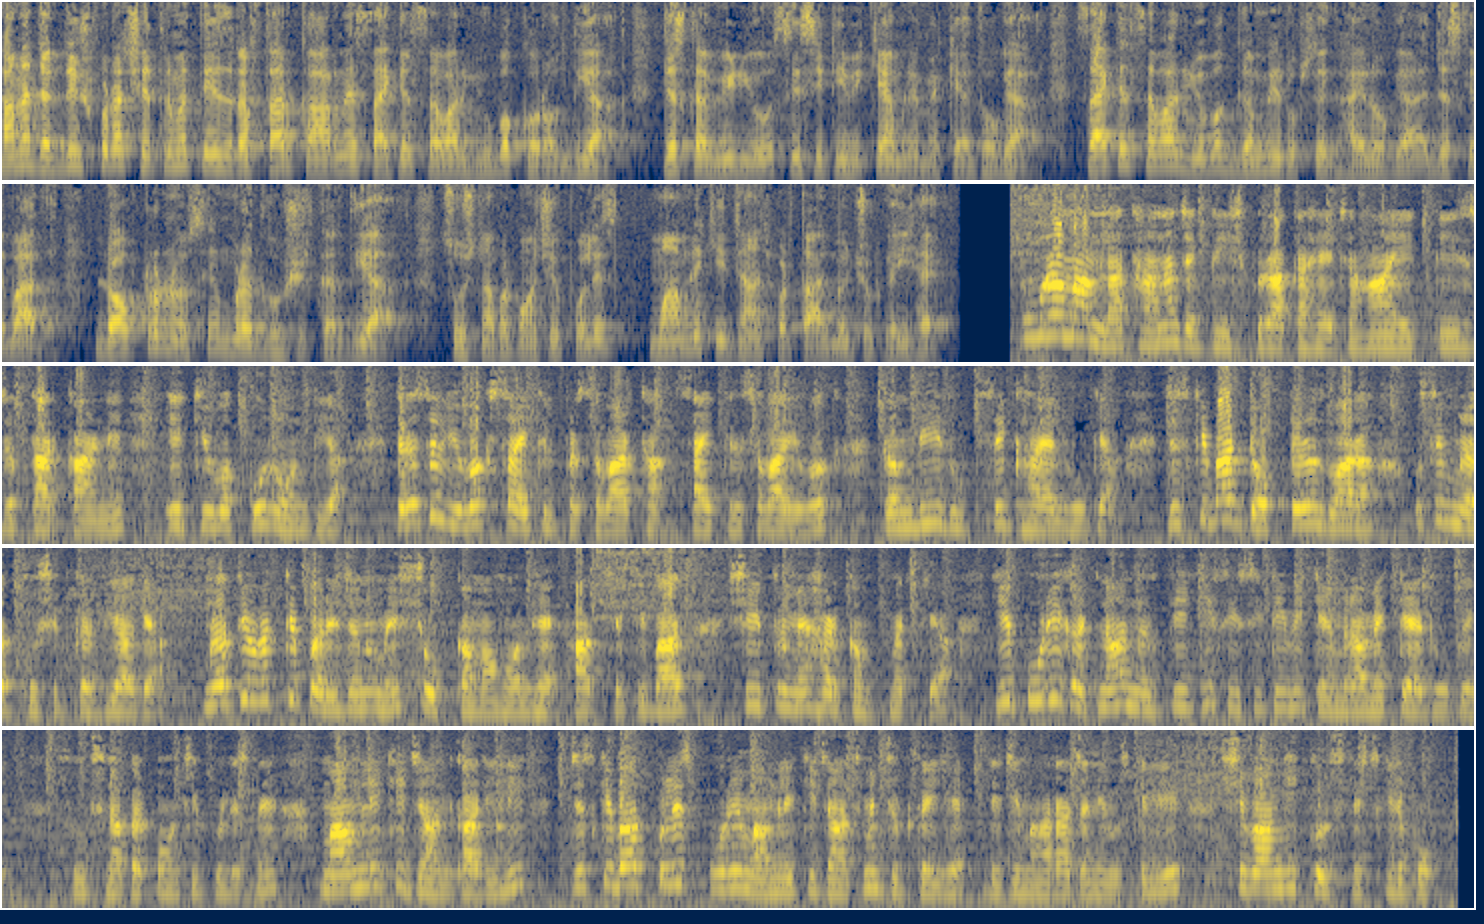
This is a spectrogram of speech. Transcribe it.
थाना जगदीशपुरा क्षेत्र में तेज रफ्तार कार ने साइकिल सवार युवक को रौन दिया, जिसका वीडियो सीसीटीवी कैमरे में कैद हो गया। साइकिल सवार युवक गंभीर रूप से घायल हो गया, जिसके बाद डॉक्टरों ने उसे मृत घोषित कर दिया। सूचना पर पहुँची पुलिस, मामले की जाँच पड़ताल में जुट गई है। पूरा मामला थाना जगदीशपुरा का है, जहाँ एक तेज रफ्तार कार ने एक युवक को रोन दिया। दरअसल युवक साइकिल पर सवार था। साइकिल सवार युवक गंभीर रूप से घायल हो गया, जिसके बाद डॉक्टरों द्वारा उसे मृत घोषित कर दिया गया। मृत युवक के परिजनों में शोक का माहौल है। हादसे के बाद क्षेत्र में हड़कंप मच गया। ये पूरी घटना नजदीकी सीसीटीवी कैमरा में कैद हो गई सूचना पर पहुँची पुलिस ने मामले की जानकारी ली। जिसके बाद पुलिस पूरे मामले की जाँच में जुट गई है। डीजी महाराजा न्यूज़ के लिए शिवांगी कुलश्रेष्ठ की रिपोर्ट।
